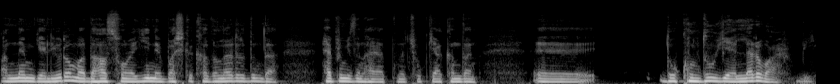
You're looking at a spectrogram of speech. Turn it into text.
annem geliyor ama daha sonra yine başka kadınların da hepimizin hayatında çok yakından e, dokunduğu yerler var bir,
